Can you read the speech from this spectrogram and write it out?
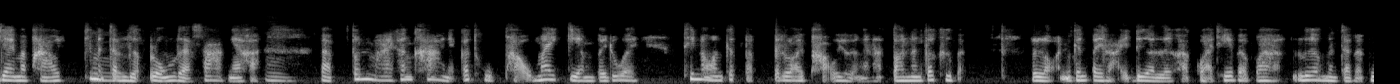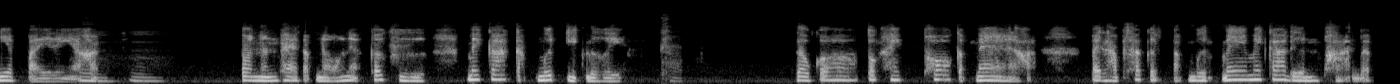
ใยมะพร้าวที่มันอืมจะเหลือหลงเหลือซากเนี้ยค่ะอืมแบบต้นไม้ข้างๆเนี่ย ก็ถูกเผาไหม้เกรียมไปด้วย ที่นอนก็แบบเป็นรอยเผาอยู่อย่างนั้นอะตอนนั้นก็คือแบบหลอนกันไปหลายเดือนเลยค่ะ กว่าที่แบบว่าเรื่องมันจะแบบเงียบไปอะไรอย่างเงี้ยค่ะ อืมตอนนั้นแพรกับน้องเนี่ยก็คือไม่กล้ากลับมืดอีกเลยครับแล้วก็ต้องให้พ่อกับแม่นะคะไปรับถ้าเกิดกลับมืดไม่ไม่กล้าเดินผ่านแบบ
